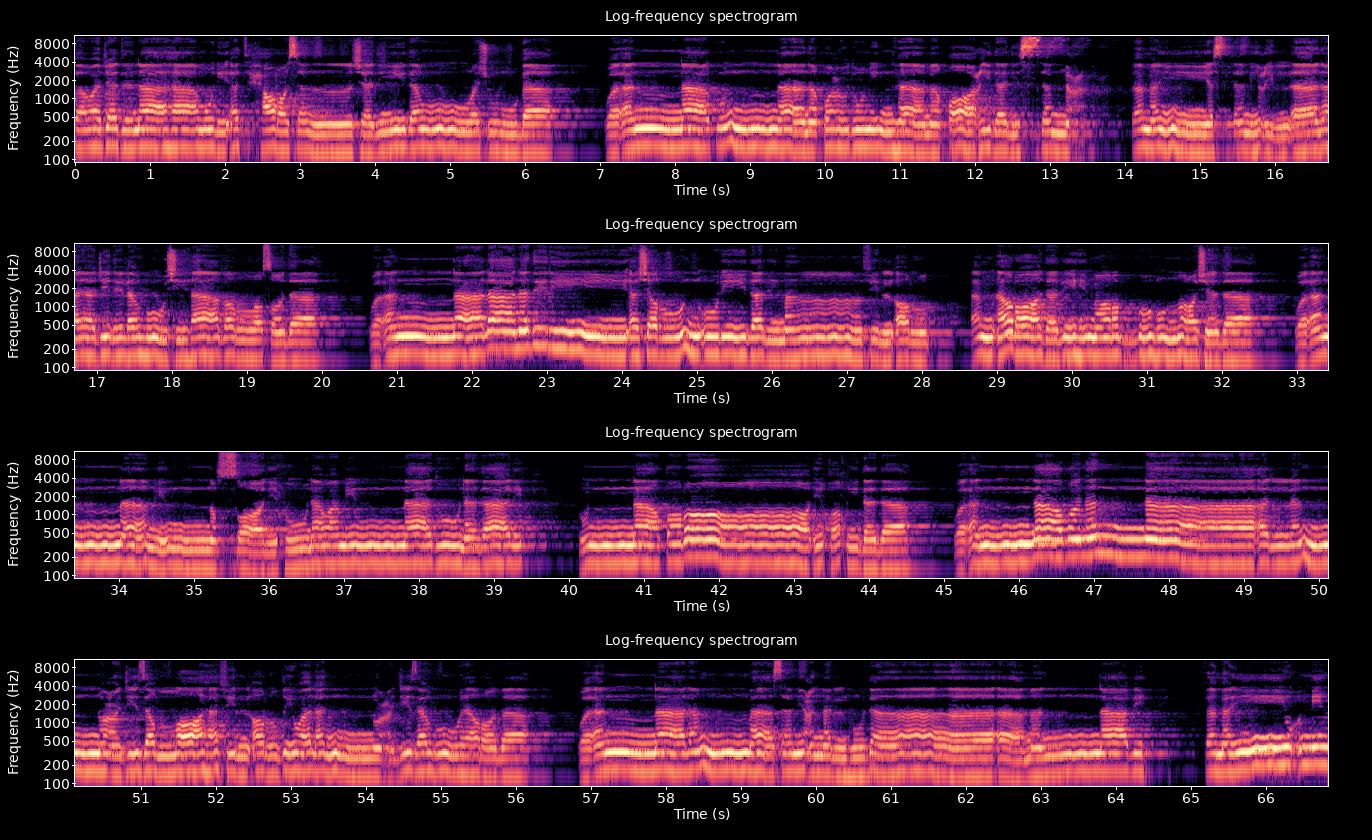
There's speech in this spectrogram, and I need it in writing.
فوجدناها ملئت حرسا شديدا وشربا وأنا كنا نقعد منها مقاعد للسمع فمن يستمع الآن يجد له شهابا رصدا وأنا لا ندري أشر أريد بمن في الأرض ام اراد بهم ربهم رشدا وانا منا الصالحون ومنا دون ذلك كنا طرائق قددا وانا ظننا ان لن نعجز الله في الأرض ولن نعجزه هربا وأنا لما سمعنا الهدى امنا به فمن يؤمن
